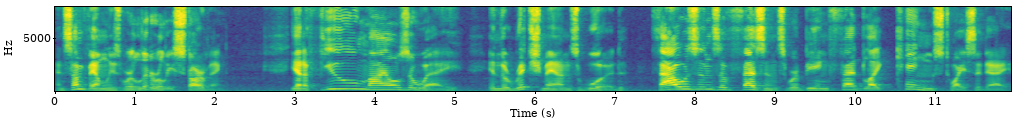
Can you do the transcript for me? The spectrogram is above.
and some families were literally starving. Yet a few miles away, in the rich man's wood, thousands of pheasants were being fed like kings twice a day.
